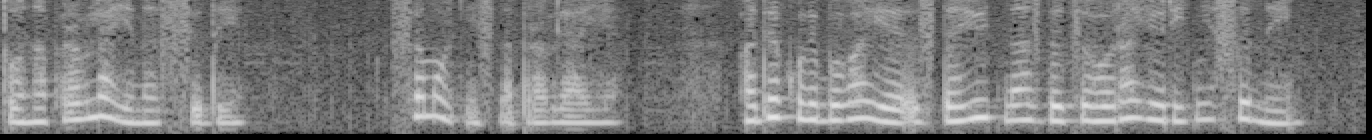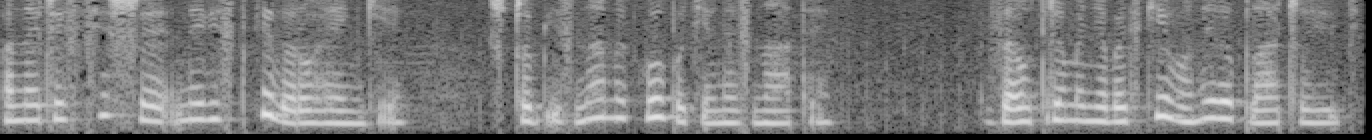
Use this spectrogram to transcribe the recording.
Хто направляє нас сюди? Самотність направляє. А деколи буває, здають нас до цього раю рідні сини, а найчастіше невістки дорогенькі, щоб із нами клопотів не знати. За утримання батьків вони доплачують,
